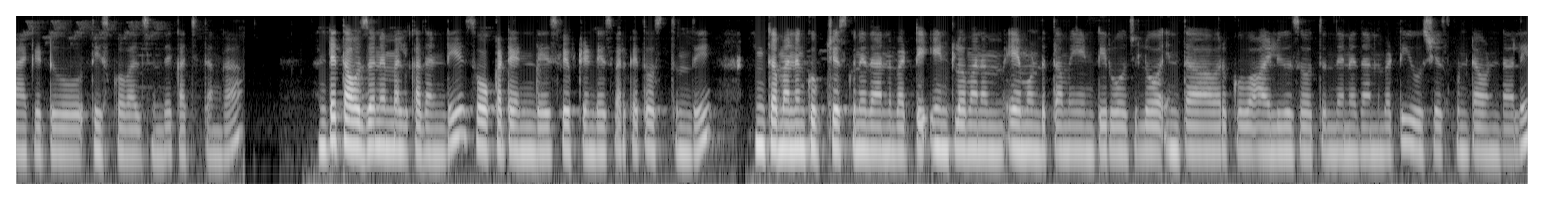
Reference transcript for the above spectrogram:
ప్యాకెట్ తీసుకోవాల్సిందే ఖచ్చితంగా. అంటే థౌజండ్ ఎంఎల్ కదండి. సో ఒక టెన్ డేస్ ఫిఫ్టీన్ డేస్ వరకు అయితే వస్తుంది. ఇంకా మనం కుక్ చేసుకునే దాన్ని బట్టి ఇంట్లో మనం ఏం వండుతాం ఏంటి రోజులో ఎంతవరకు ఆయిల్ యూజ్ అవుతుంది అనే దాన్ని బట్టి యూజ్ చేసుకుంటూ ఉండాలి.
